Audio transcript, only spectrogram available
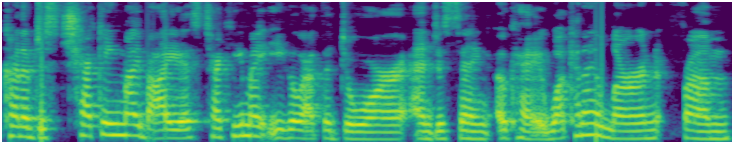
kind of just checking my bias, checking my ego at the door and just saying, okay, what can I learn from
